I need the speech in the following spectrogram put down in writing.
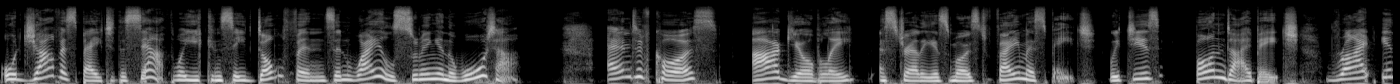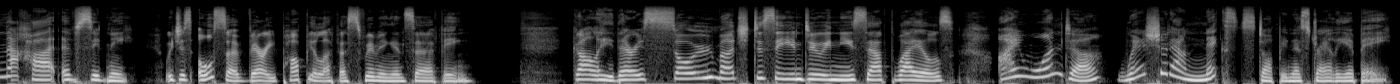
or Jervis Bay to the south, where you can see dolphins and whales swimming in the water. And of course, arguably Australia's most famous beach, which is Bondi Beach, right in the heart of Sydney, which is also very popular for swimming and surfing. Golly, there is so much to see and do in New South Wales. I wonder where should our next stop in Australia be?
